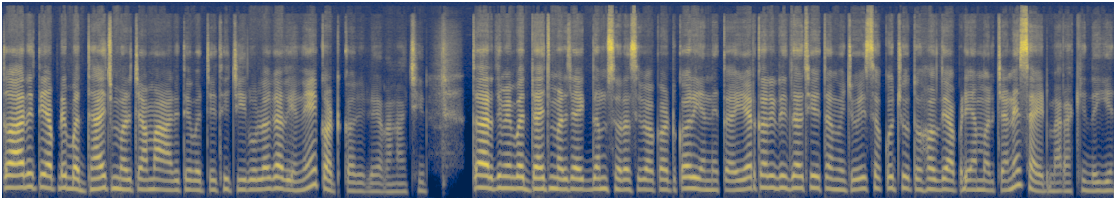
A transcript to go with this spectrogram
તો આ રીતે આપણે બધા જ મરચાંમાં આ રીતે વચ્ચેથી જીરું લગાવીને કટ કરી લેવાના છે તો આ રીતે મેં બધા જ મરચાં એકદમ સરસ એવા કટ કરી અને તૈયાર કરી લીધા છે. તમે જોઈ શકો છો તો હવે આપણે આ મરચાંને સાઈડમાં રાખી દઈએ.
